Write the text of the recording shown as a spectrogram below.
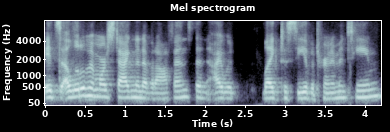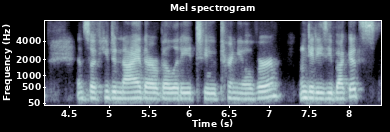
it's a little bit more stagnant of an offense than I would like to see of a tournament team. And so if you deny their ability to turn you over and get easy buckets,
